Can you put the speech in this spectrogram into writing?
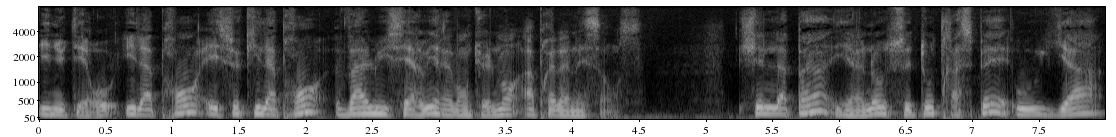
in utero. Il apprend et ce qu'il apprend va lui servir éventuellement après la naissance. Chez le lapin, il y a un autre, cet autre aspect où il y a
